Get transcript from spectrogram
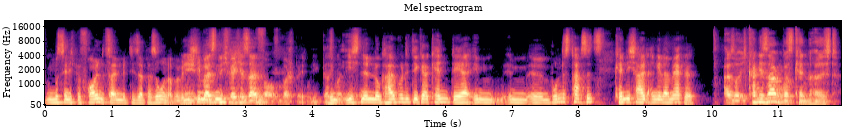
musst ja nicht befreundet sein mit dieser Person, aber wenn nee, ich du weißt jemanden, nicht, welche Seife auf dem Waschbecken liegt. Wenn ich einen Lokalpolitiker kenne, der im, im, im Bundestag sitzt, kenne ich halt Angela Merkel. Also ich kann dir sagen, was kennen heißt.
